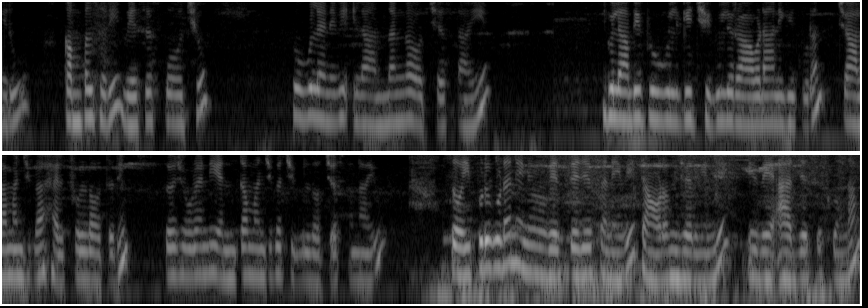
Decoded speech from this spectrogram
మీరు కంపల్సరీ వేసేసుకోవచ్చు. పువ్వులు అనేవి ఇలా అందంగా వచ్చేస్తాయి. గులాబీ పువ్వులకి చిగుళ్ళు రావడానికి కూడా చాలా మంచిగా హెల్ప్ఫుల్ అవుతుంది. సో చూడండి ఎంత మంచిగా చిగుళ్ళు వచ్చేస్తున్నాయో. సో ఇప్పుడు కూడా నేను వేస్టేజెస్ అనేవి తాగడం జరిగింది. ఇవి యాడ్ చేసేసుకుందాం.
